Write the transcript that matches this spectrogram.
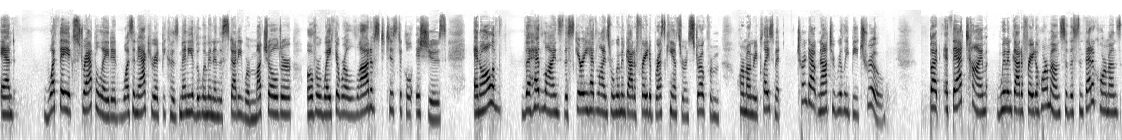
And what they extrapolated wasn't accurate because many of the women in the study were much older, overweight. There were a lot of statistical issues. And all of the headlines, the scary headlines where women got afraid of breast cancer and stroke from hormone replacement, turned out not to really be true. But at that time, women got afraid of hormones, so the synthetic hormones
